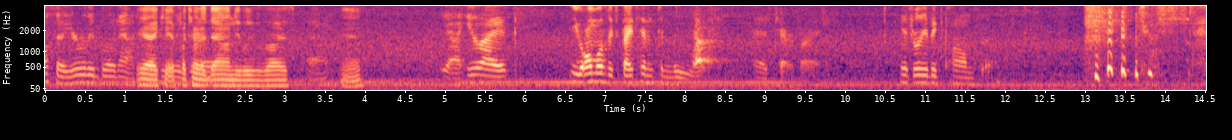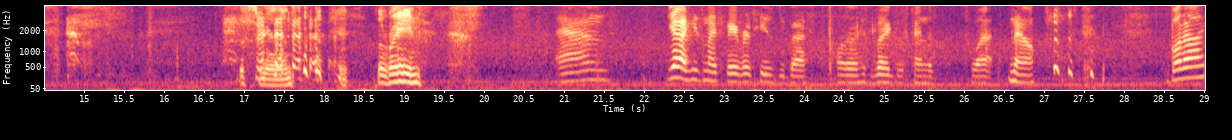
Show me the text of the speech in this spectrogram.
Also, you're really blown out. He's, Yeah, I can't. If I turn it blown. down, he loses his eyes. Yeah. Yeah. Yeah, he like you almost expect him to move. And it's terrifying. He has really big palms though. The swollen. the rain. and yeah, he's my favorite. He's the best. Although his legs is kind of flat now. but uh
